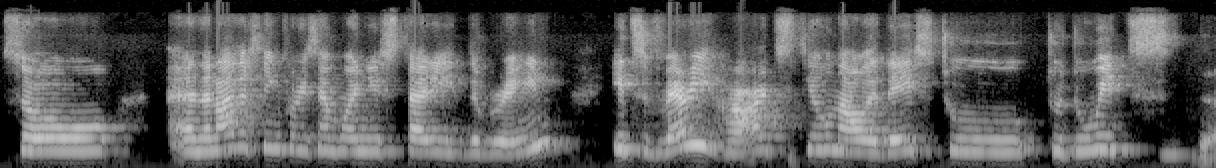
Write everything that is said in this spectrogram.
So, and another thing, for example, when you study the brain, it's very hard still nowadays to to do it yeah.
